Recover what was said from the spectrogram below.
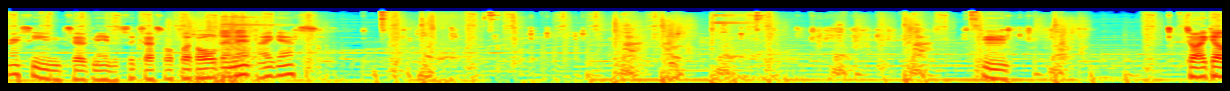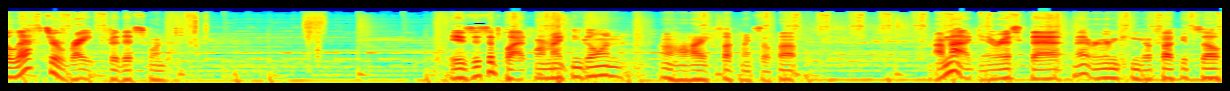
I seem to have made a successful foothold in it, I guess. Hmm. Do I go left or right for this one? Is this a platform I can go on? Oh, I fucked myself up. I'm not gonna risk that. That room can go fuck itself.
